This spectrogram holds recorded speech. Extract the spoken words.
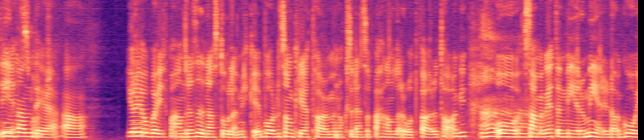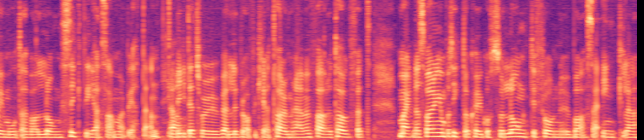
Det innan det, ja. Jag jobbar ju på andra sidan stolen mycket, både som kreatör men också den som förhandlar åt företag. Och samarbeten mer och mer idag går ju mot att vara långsiktiga samarbeten. Ja. Vilket jag tror är väldigt bra för kreatörer men även företag. För att marknadsföringen på TikTok har ju gått så långt ifrån nu bara så enkla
